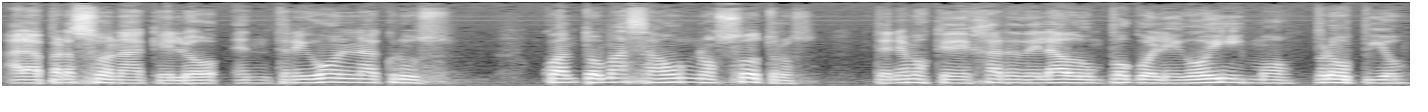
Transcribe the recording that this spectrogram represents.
a la persona que lo entregó en la cruz, cuanto más aún nosotros tenemos que dejar de lado un poco el egoísmo propio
